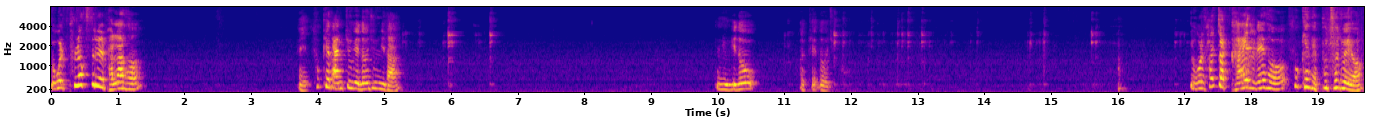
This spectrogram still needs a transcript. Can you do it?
요걸 플럭스를 발라서 네, 소켓 안쪽에 넣어줍니다. 여기도 이렇게 넣어주고 이걸 살짝 가해를 해서 소켓에 붙여줘요.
